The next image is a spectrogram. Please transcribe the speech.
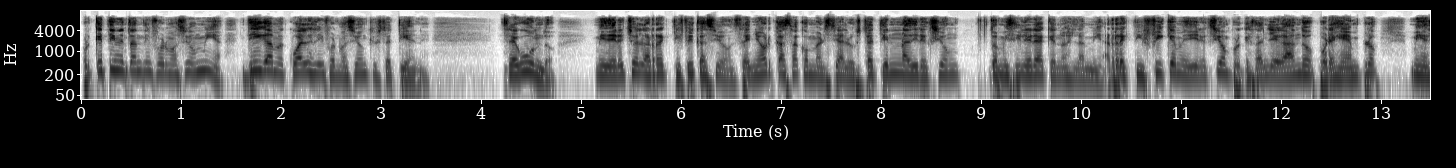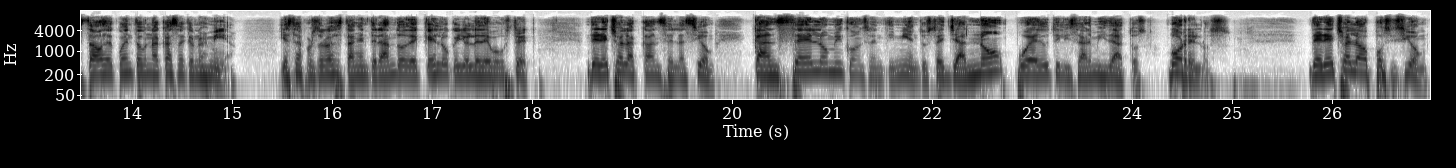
¿Por qué tiene tanta información mía? Dígame cuál es la información que usted tiene. Segundo, mi derecho a la rectificación. Señor Casa Comercial, usted tiene una dirección domiciliaria que no es la mía. Rectifique mi dirección porque están llegando, por ejemplo, mis estados de cuenta a una casa que no es mía. Y esas personas se están enterando de qué es lo que yo le debo a usted. Derecho a la cancelación. Cancelo mi consentimiento. Usted ya no puede utilizar mis datos. Bórrelos. Derecho a la oposición.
